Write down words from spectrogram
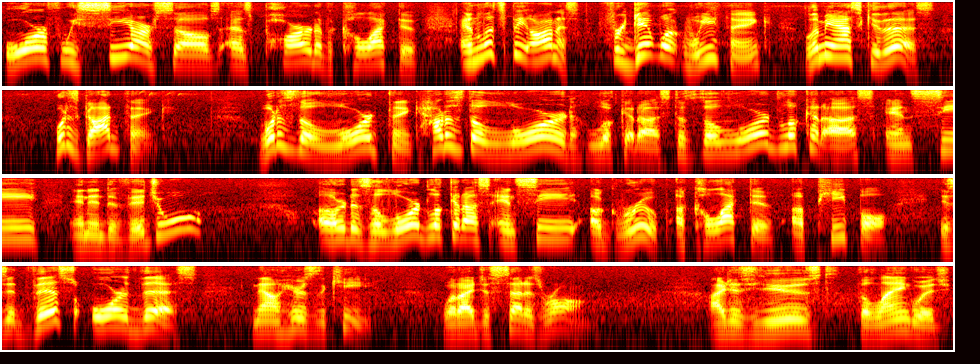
or if we see ourselves as part of a collective. And let's be honest, forget what we think. Let me ask you this what does God think? What does the Lord think? How does the Lord look at us? Does the Lord look at us and see an individual? Or does the Lord look at us and see a group, a collective, a people? Is it this or this? Now, here's the key what I just said is wrong. I just used the language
